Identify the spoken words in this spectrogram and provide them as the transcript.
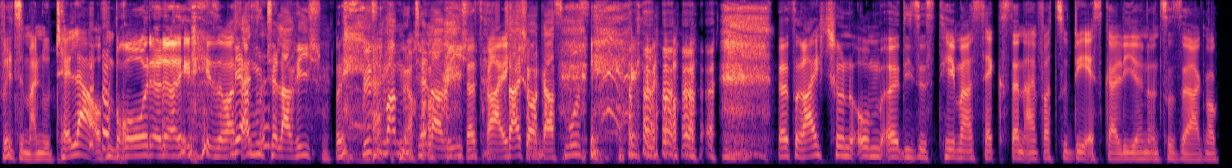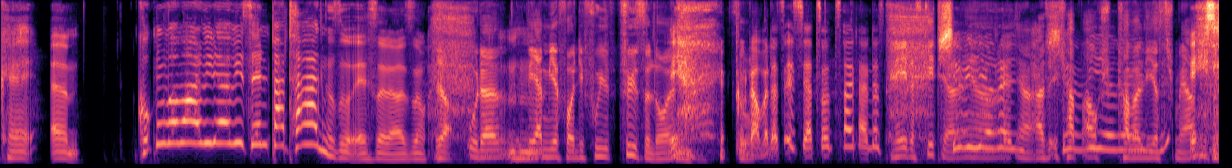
willst du mal Nutella auf dem Brot oder irgendwie sowas? Nee, du? Nutella riechen. Willst du mal Genau, Nutella riechen? das reicht Gleich schon. Orgasmus. genau. Das reicht schon, um äh, dieses Thema Sex dann einfach zu deeskalieren und zu sagen, okay, ähm, gucken wir mal wieder, wie es in ein paar Tagen so ist oder so. Ja, oder Mhm. wer mir vor die Fü Füße läuft. So. Gut, aber das ist ja zurzeit alles. Nee, das geht ja. Ja, Schwierig, ja. Also ich habe auch. Kavaliersschmerzen.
